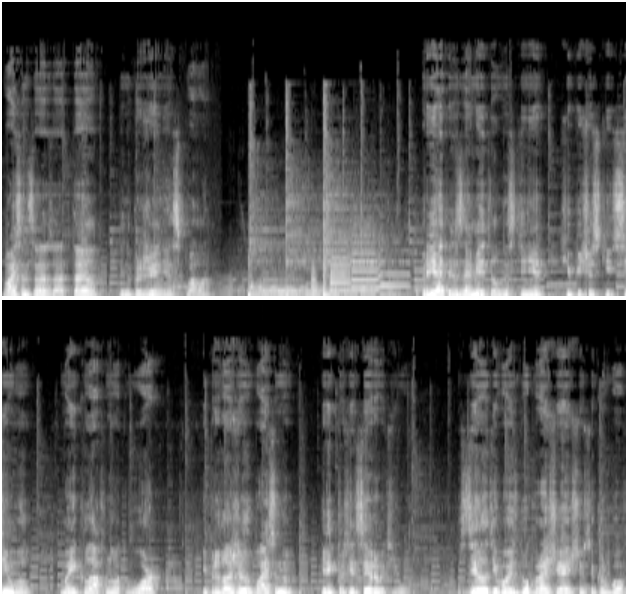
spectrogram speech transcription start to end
Васин сразу оттаял, и напряжение спало. Приятель заметил на стене хипический символ «Make Love Not War» и предложил Васину электрифицировать его, сделать его из двух вращающихся кругов,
